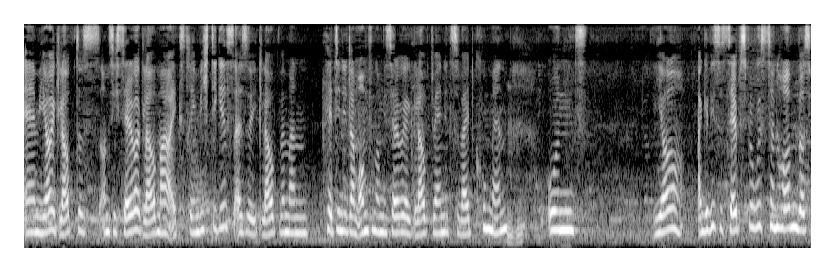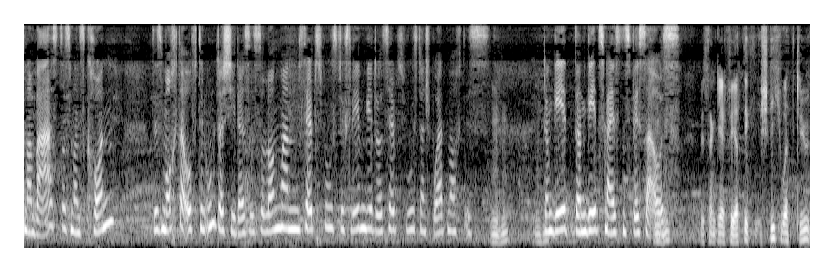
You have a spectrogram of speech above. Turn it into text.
ähm, ja, ich glaube, dass an sich selber glauben auch extrem wichtig ist. Also ich glaube, wenn man, hätte ich nicht am Anfang an mich selber geglaubt, wäre ich nicht so weit gekommen. Mhm. Und ja, ein gewisses Selbstbewusstsein haben, dass man weiß, dass man es kann, das macht auch oft den Unterschied. Also solange man selbstbewusst durchs Leben geht oder selbstbewusst einen Sport macht, ist, mhm. Mhm. dann geht dann geht's meistens besser mhm. aus. Wir sind gleich fertig. Stichwort Glück.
